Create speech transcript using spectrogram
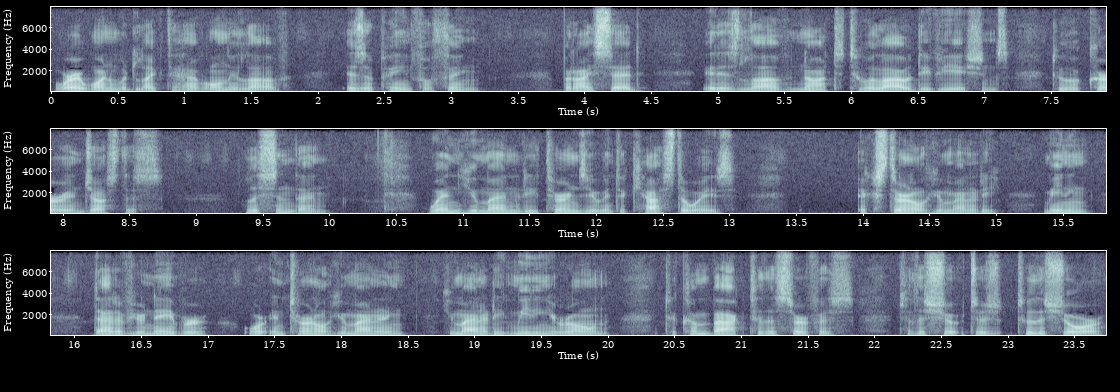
where one would like to have only love, is a painful thing. But I said, It is love not to allow deviations to occur in justice. Listen then. When humanity turns you into castaways, external humanity, meaning that of your neighbor, or internal humanity, humanity meaning your own, to come back to the surface, to the, to, to the shore,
